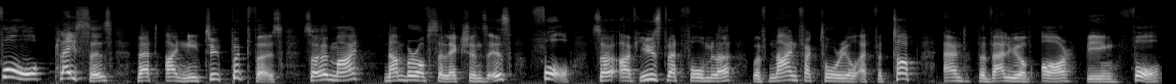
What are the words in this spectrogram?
four places that I need to put those. So my number of selections is 4. So I've used that formula with 9 factorial at the top and the value of r being 4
